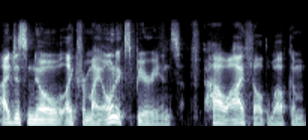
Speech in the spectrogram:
I just know like from my own experience how I felt welcome.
